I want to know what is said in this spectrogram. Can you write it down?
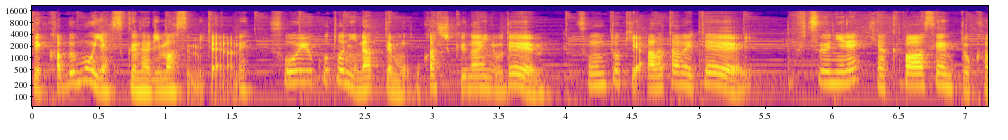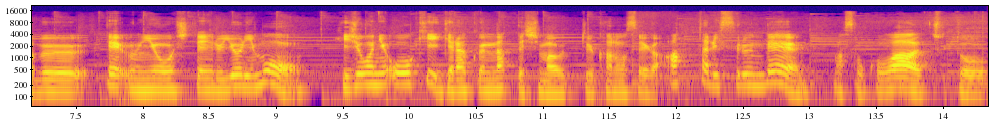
で、株も安くなりますみたいなね。そういうことになってもおかしくないので、その時改めて普通にね、100%株で運用しているよりも、非常に大きい下落になってしまうっていう可能性があったりするんで、まあ、そこはちょっと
